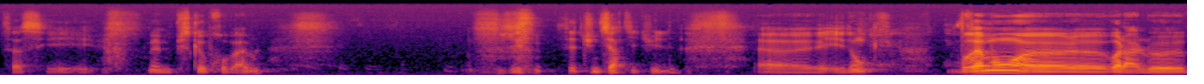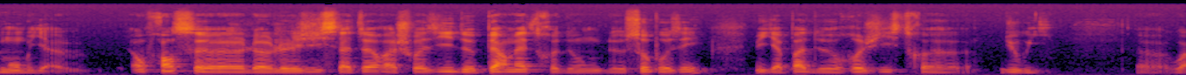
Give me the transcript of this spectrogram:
Ça c'est même plus que probable. c'est une certitude. Euh, et donc vraiment euh, voilà le bon en France le, le, législateur a choisi de permettre donc de s'opposer, mais il n'y a pas de registre du oui. Euh,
